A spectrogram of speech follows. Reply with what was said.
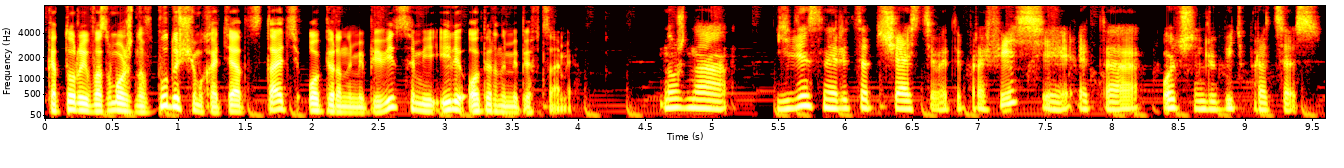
которые, возможно, в будущем хотят стать оперными певицами или оперными певцами? Нужно... Единственный рецепт счастья в этой профессии — это очень любить процесс.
